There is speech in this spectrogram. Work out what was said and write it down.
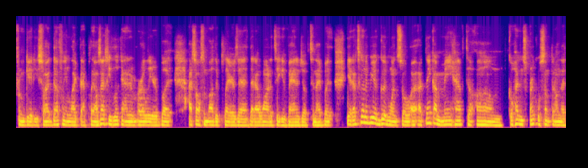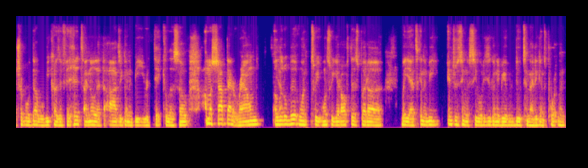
from Giddey. So I definitely like that play. I was actually looking at him earlier, but I saw some other players that, that I want to take advantage of tonight. But yeah, that's going to be a good one. So I, I think I may have to um, go ahead and sprinkle something on that triple double because if it hits, I know that the odds are going to be ridiculous. So I'm going to shop that around a yeah. little bit once we once we get off this. But uh, but yeah, it's going to be interesting to see what he's going to be able to do tonight against Portland.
